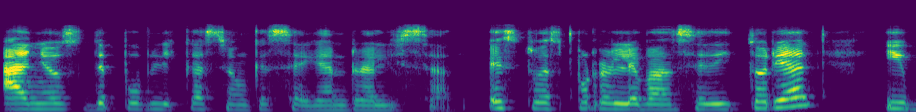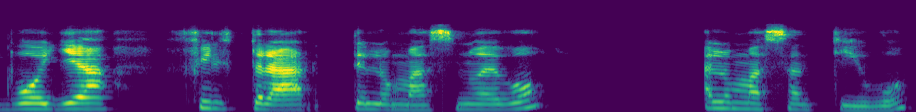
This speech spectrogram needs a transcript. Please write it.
años de publicación que se hayan realizado. Esto es por relevancia editorial y voy a filtrar de lo más nuevo a lo más antiguo.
